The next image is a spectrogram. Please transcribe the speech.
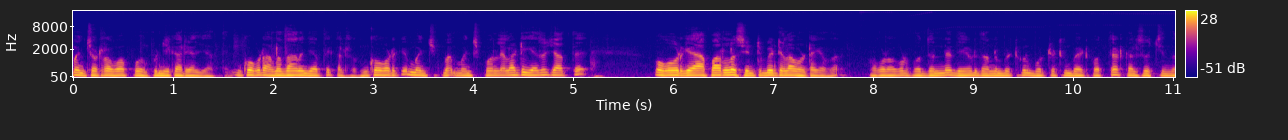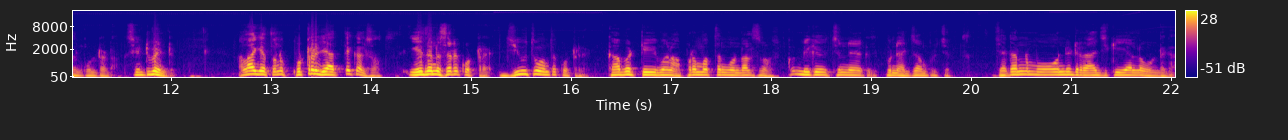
మంచి చోట పు- పుణ్యకార్యాలు చేస్తాయి. ఇంకొకటి అన్నదానం చేస్తే కలిసి వస్తుంది. ఇంకొకటికి మంచి మంచి పనులు ఇలాంటివి ఏదో చేస్తే ఒక్కొక్కడికి వ్యాపారంలో సెంటిమెంట్ ఇలా ఉంటాయి కదా. ఒకడొకడు పొద్దున్నే దేవుడు దండం పెట్టుకుని బొట్టెట్టుకుని బయటకు వస్తాడు కలిసి వచ్చింది అనుకుంటాడు. సెంటిమెంట్ అలాగే అతను కుట్ర చేస్తే కలిసి వస్తుంది. ఏదైనా సరే కుట్రే. జీవితం అంతా కుట్రే. కాబట్టి మనం అప్రమత్తంగా ఉండాల్సిన అవసరం. మీకు చిన్న కొన్ని ఎగ్జాంపుల్ చెప్తాను జగన్మోహన్ రెడ్డి రాజకీయాల్లో ఉండగా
